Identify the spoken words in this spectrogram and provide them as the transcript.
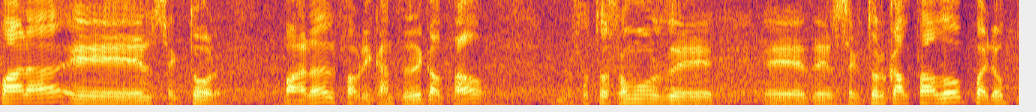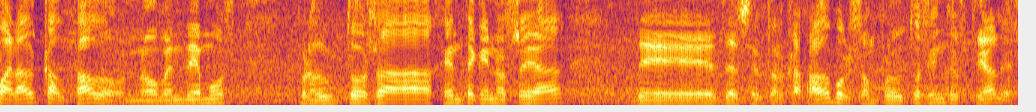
para el sector, para el fabricante de calzado. Nosotros somos de, del sector calzado, pero para el calzado. No vendemos productos a gente que no sea de- del sector calzado, porque son productos industriales.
